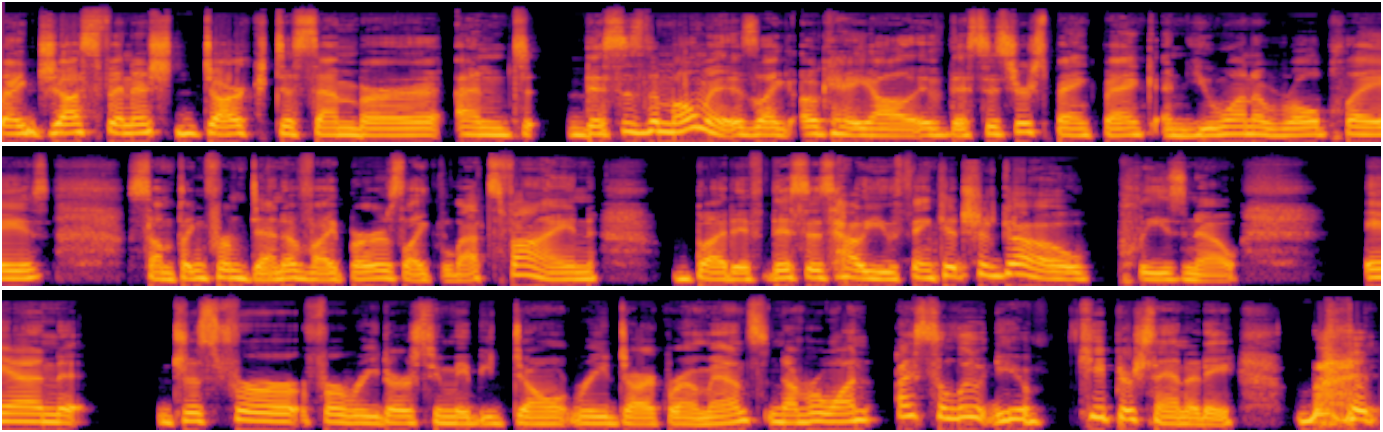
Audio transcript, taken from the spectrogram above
I just finished Dark December, and this is the moment. Is like, okay, y'all, if this is your spank bank and you want to role play something from Den of Vipers, like that's fine. But if this is how you think it should go, please no. And just for for readers who maybe don't read dark romance, number one, I salute you. Keep your sanity. But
